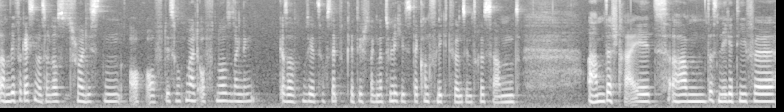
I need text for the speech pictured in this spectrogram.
ähm, wir vergessen das halt als Journalisten auch oft. Die suchen halt oft nur sozusagen den, also muss ich jetzt auch selbstkritisch sagen, natürlich ist der Konflikt für uns interessant, ähm, der Streit, ähm, das Negative,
